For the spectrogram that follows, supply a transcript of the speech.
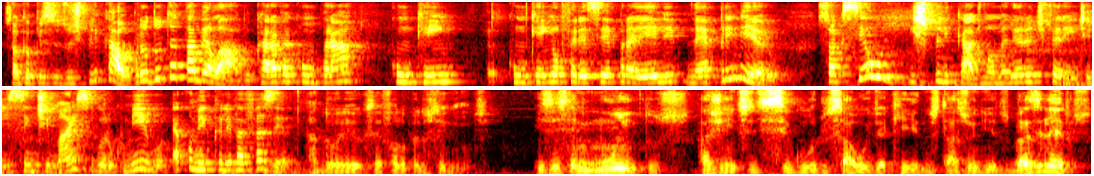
Só que eu preciso explicar. O produto é tabelado, o cara vai comprar com quem com quem oferecer para ele, né, primeiro. Só que se eu explicar de uma maneira diferente, ele se sentir mais seguro comigo, é comigo que ele vai fazer. Adorei o que você falou pelo seguinte: existem muitos agentes de seguro de saúde aqui nos Estados Unidos, brasileiros.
